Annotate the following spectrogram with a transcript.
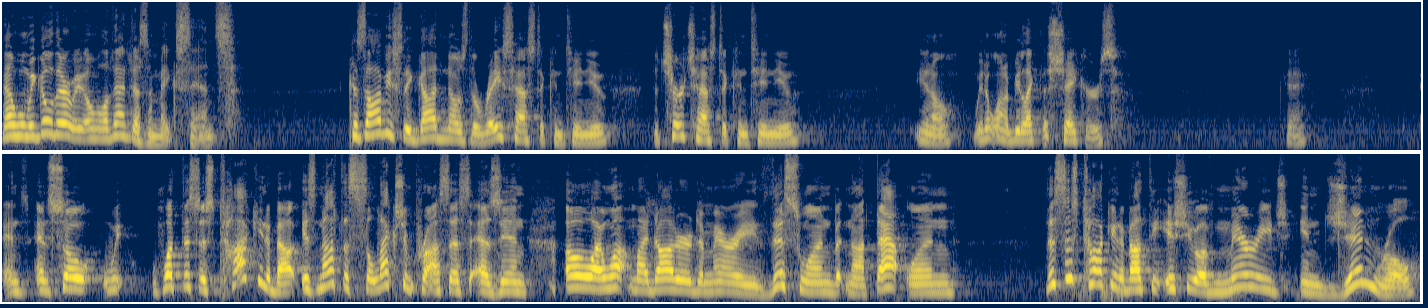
Now, when we go there, we go, well, that doesn't make sense. Because obviously, God knows the race has to continue, the church has to continue. You know, we don't want to be like the Shakers. Okay? And, and so, we, what this is talking about is not the selection process, as in, oh, I want my daughter to marry this one, but not that one. This is talking about the issue of marriage in general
